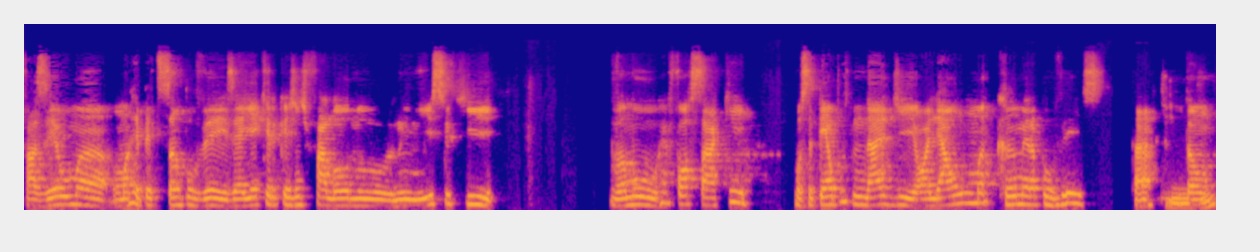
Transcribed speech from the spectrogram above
fazer uma, uma repetição por vez, aí é aquilo que a gente falou no, no início que vamos reforçar aqui, você tem a oportunidade de olhar uma câmera por vez Tá? Então,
